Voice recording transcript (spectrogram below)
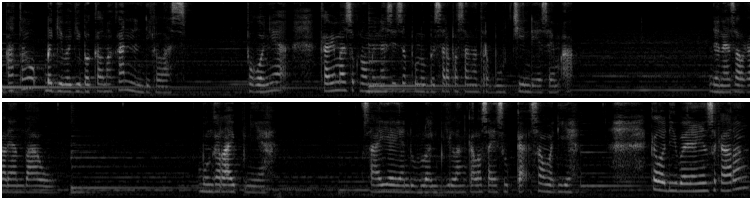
atau bagi-bagi bekal makanan di kelas. Pokoknya kami masuk nominasi 10 besar pasangan terbucin di SMA. Dan asal kalian tahu, bongkar aib nih ya. Saya yang duluan bilang kalau saya suka sama dia. Kalau dibayangin sekarang,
